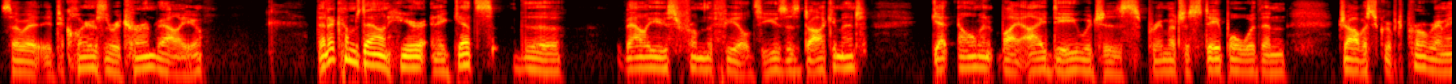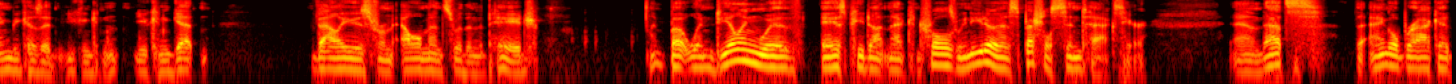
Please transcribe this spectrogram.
So it, it declares the return value. Then it comes down here and it gets the values from the fields. It uses document get element by ID, which is pretty much a staple within JavaScript programming because it you can you can get values from elements within the page. But when dealing with ASP.NET controls, we need a special syntax here. And that's the angle bracket,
